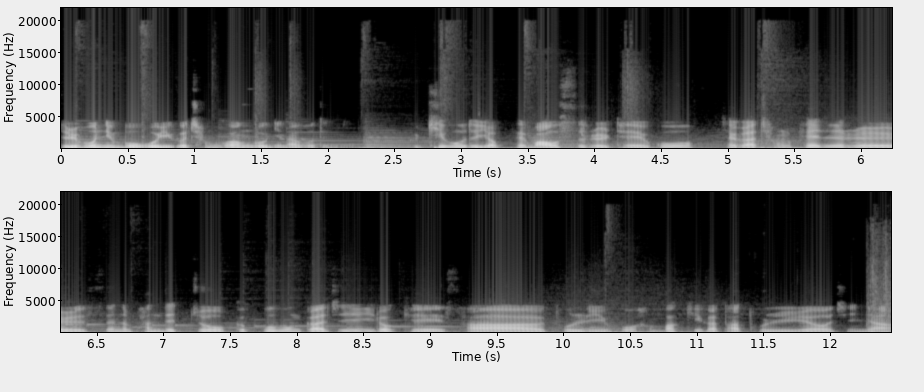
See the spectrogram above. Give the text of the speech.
일본인 보고 이거 참고한 거긴 하거든요. 그 키보드 옆에 마우스를 대고 제가 장패드를 쓰는 반대쪽 끝부분까지 이렇게 싹 돌리고 한 바퀴가 다 돌려지냐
